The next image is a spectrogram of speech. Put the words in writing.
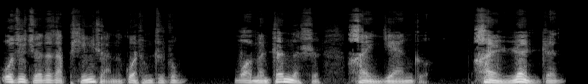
我就觉得在评选的过程之中，我们真的是很严格、很认真，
